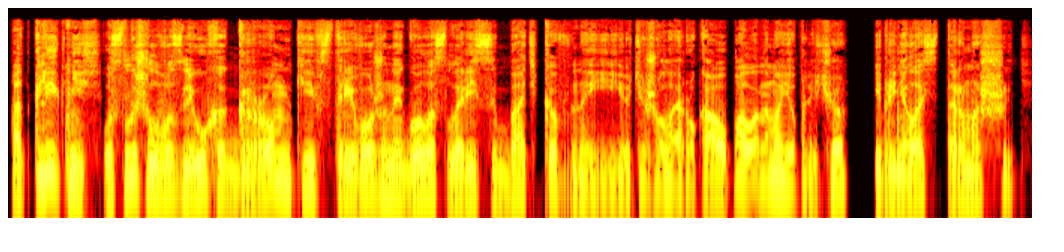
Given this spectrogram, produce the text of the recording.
откликнись!» Услышал возле уха громкий, встревоженный голос Ларисы Батьковны. Ее тяжелая рука упала на мое плечо и принялась тормошить.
